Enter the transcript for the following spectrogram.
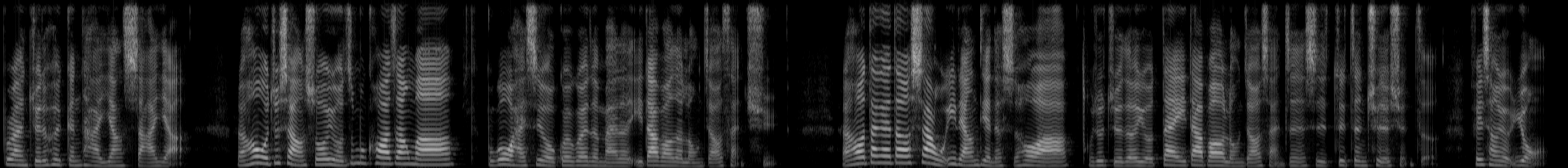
不然绝对会跟他一样沙哑。然后我就想说，有这么夸张吗？不过我还是有乖乖的买了一大包的龙角散去。然后大概到下午一两点的时候啊，我就觉得有带一大包的龙角散真的是最正确的选择，非常有用。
